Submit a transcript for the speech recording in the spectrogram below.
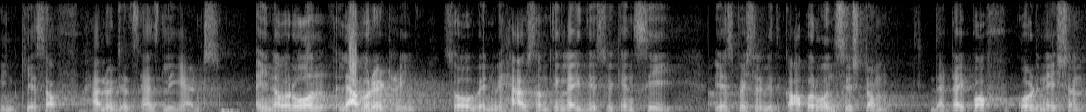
in case of halogens as ligands in our own laboratory. So, when we have something like this you can see especially with copper 1 system the type of coordination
